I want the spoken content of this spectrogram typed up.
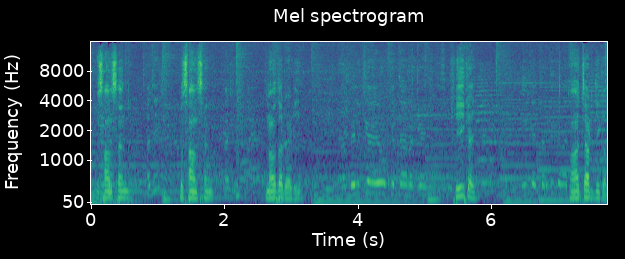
ਬਸੰਤ ਸਿੰਘ। ਹਾਂਜੀ ਬਸੰਤ ਸਿੰਘ। ਮੈਂ ਉਹਦਾ ਡੈਡੀ। ਮਿਲ ਕੇ ਹੋ ਕਿੱਦਾਂ ਲੱਗਿਆ ਜੀ? ਠੀਕ ਹੈ ਜੀ। ਠੀਕ ਹੈ ਚੜ੍ਹਦੀ ਕਲਾ ਹਾਂ ਚੜ੍ਹਦੀ ਕਲਾ।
